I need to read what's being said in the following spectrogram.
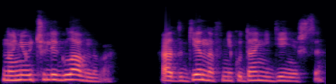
но не учили главного. От генов никуда не денешься.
